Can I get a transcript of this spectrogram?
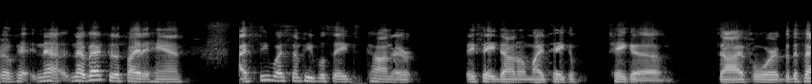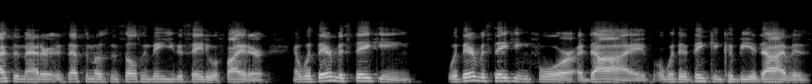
Okay, now now back to the fight at hand. I see why some people say Conor. They say Donald might take a take a dive for it, but the fact of the matter is that's the most insulting thing you could say to a fighter. And what they're mistaking, what they're mistaking for a dive, or what they're thinking could be a dive, is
